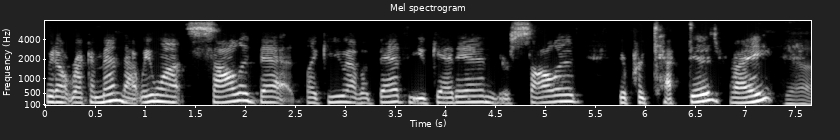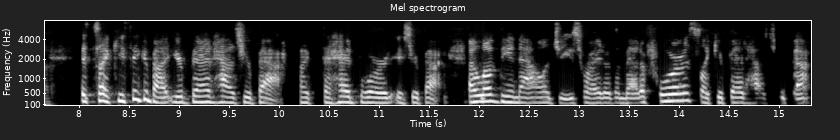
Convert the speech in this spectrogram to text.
We don't recommend that. We want solid bed. Like you have a bed that you get in you're solid you're protected right? Yeah. It's like you think about it, your bed has your back, like the headboard is your back. I love the analogies, right? Or the metaphors, like your bed has your back,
